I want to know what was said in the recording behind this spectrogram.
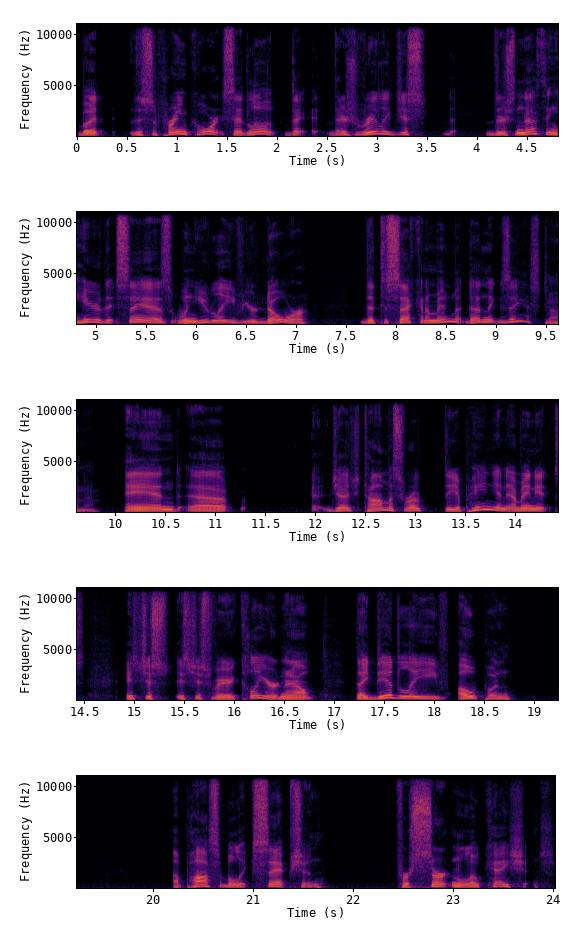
but the Supreme Court said, look, th- there's really just, there's nothing here that says when you leave your door that the Second Amendment doesn't exist I know. and uh, Judge Thomas wrote the opinion. I mean, it's it's just it's just very clear. Now they did leave open a possible exception for certain locations.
